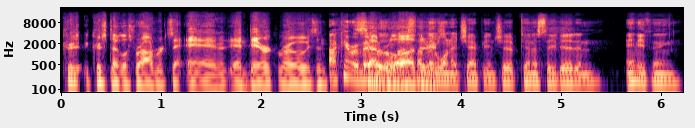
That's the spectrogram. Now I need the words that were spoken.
Chris Douglas Roberts and, and and Derrick Rose and I can't remember the last others. time they won a championship. Tennessee did in anything.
